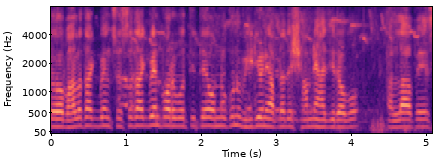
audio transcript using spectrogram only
তো ভালো থাকবেন, সুস্থ থাকবেন। পরবর্তীতে অন্য কোনো ভিডিও নিয়ে আপনাদের সামনে হাজির হব। আল্লাহ হাফেজ।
